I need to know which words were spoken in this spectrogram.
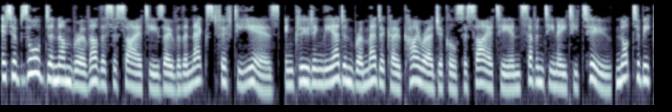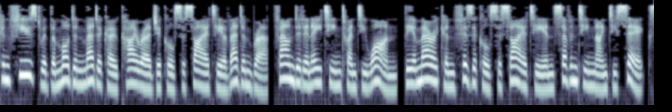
It absorbed a number of other societies over the next 50 years, including the Edinburgh Medico-Chirurgical Society in 1782 not to be confused with the modern Medico-Chirurgical Society of Edinburgh, founded in 1821, the American Physical Society in 1796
